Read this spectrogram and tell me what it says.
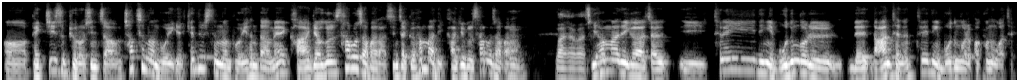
어, 백지수표로 진짜 차트만 보이게, candlestick만 보이게 한 다음에 가격을 사로잡아라. 진짜 그 한마디, 가격을 사로잡아라. 응. 맞아 맞아. 이 한마디가 진짜 이 trading의 모든 거를, 내, 나한테는 trading의 모든 거를 바꾸는 것 같아.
